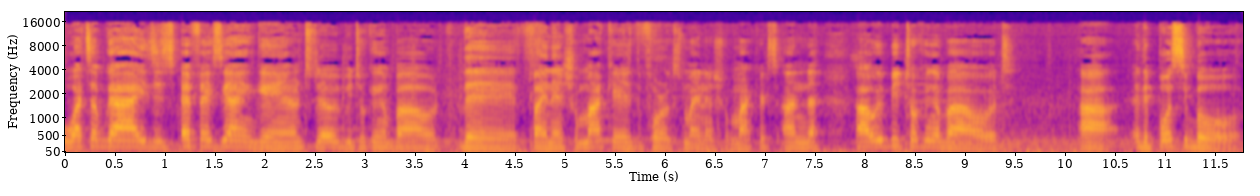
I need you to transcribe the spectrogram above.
What's up, guys? It's FX Guy again. Today we'll be talking about the financial markets, the forex financial markets, and uh, we'll be talking about uh, the possible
